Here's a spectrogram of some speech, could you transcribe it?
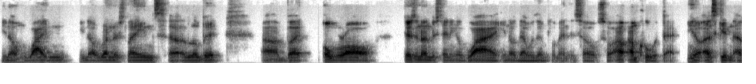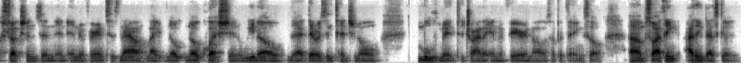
you know, widen, you know, runners lanes uh, a little bit. Um, but overall, there's an understanding of why you know that was implemented. So so I'm cool with that. You know, us getting obstructions and, and interferences now, like no no question, we know that there was intentional movement to try to interfere and all this type of thing. So um so I think I think that's good.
